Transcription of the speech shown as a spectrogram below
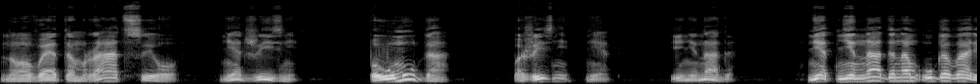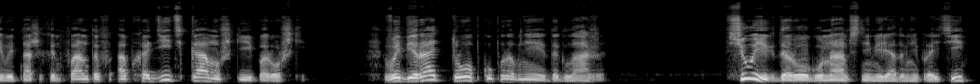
Но в этом рацио нет жизни. По уму — да, по жизни — нет. И не надо. Нет, не надо нам уговаривать наших инфантов обходить камушки и порожки, выбирать тропку поровнее да глаже. Всю их дорогу нам с ними рядом не пройти —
